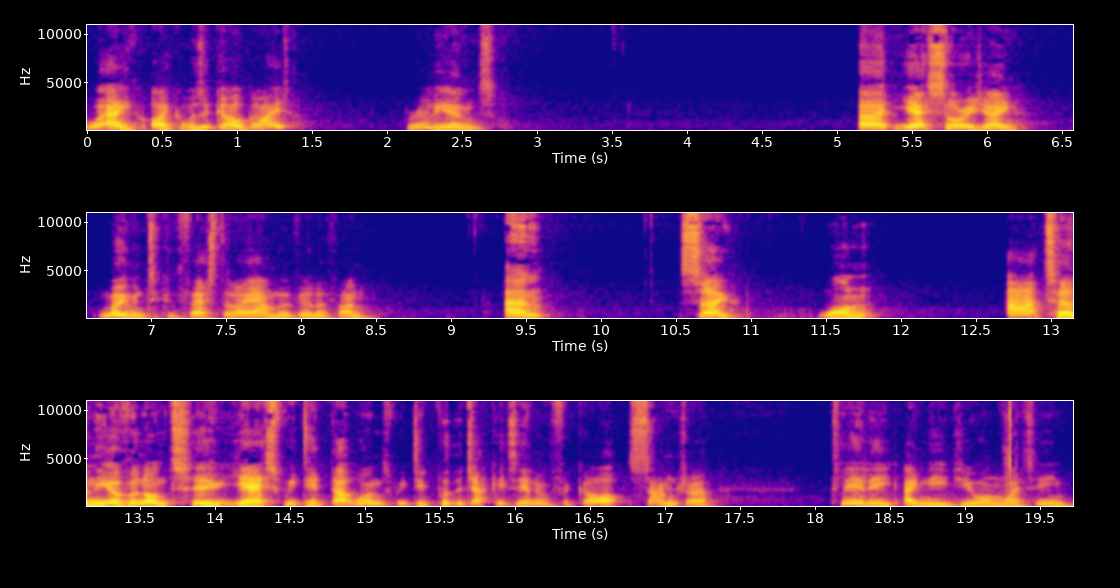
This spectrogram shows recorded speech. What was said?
Ica was a girl guide. Brilliant. Uh, yeah, sorry, Jane. Moment to confess that I am a Villa fan. Um, so, one uh, turn the oven on too. Yes, we did that once. We did put the jackets in and forgot. Sandra, clearly I need you on my team.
